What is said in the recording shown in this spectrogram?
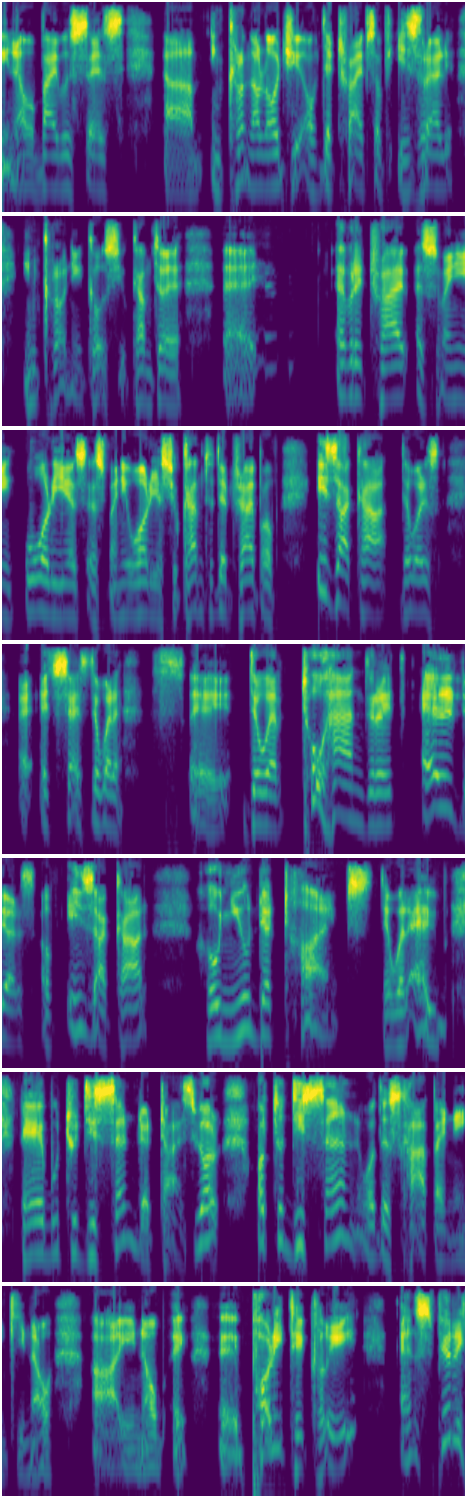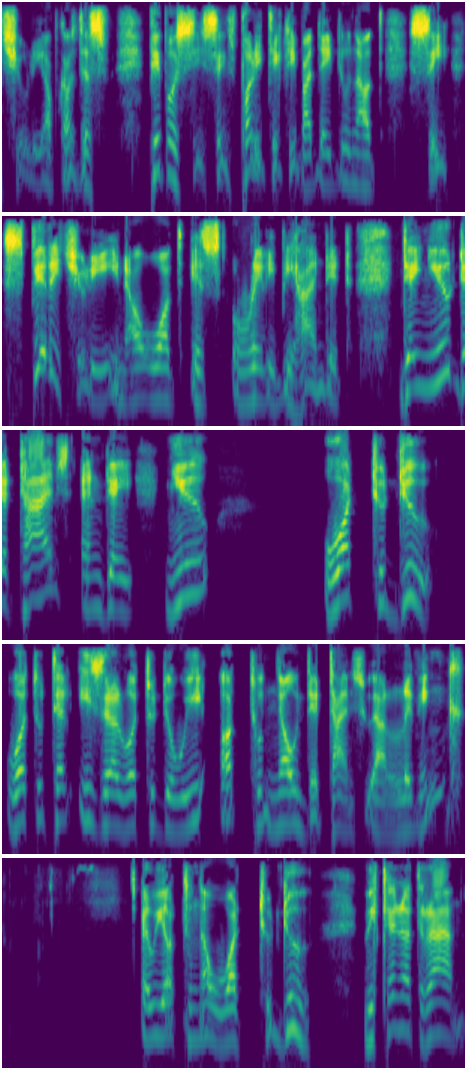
you know, Bible says um, in chronology of the tribes of Israel, in Chronicles, you come to uh, every tribe as many warriors, as many warriors. You come to the tribe of Issachar. There was, uh, it says there were uh, there were 200 elders of Issachar who knew the times. They were able, they able to discern the times. We are, to discern what is happening, you know, uh, you know, uh, uh, politically and spiritually. Of course, this, people see things politically, but they do not see spiritually, you know, what is really behind it. They knew the times and they knew what to do what to tell Israel what to do. We ought to know the times we are living, and we ought to know what to do. We cannot run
